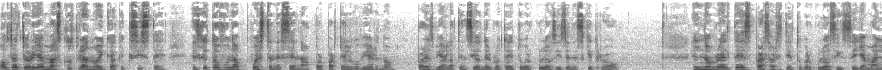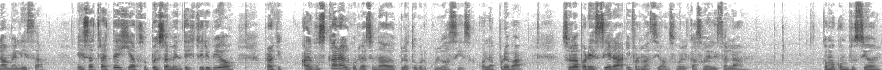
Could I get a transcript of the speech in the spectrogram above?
Otra teoría más conspiranoica que existe es que todo fue una puesta en escena por parte del gobierno para desviar la atención del brote de tuberculosis en Skid Row. El nombre del test para saber si tiene tuberculosis se llama la melisa. Esa estrategia supuestamente sirvió para que al buscar algo relacionado con la tuberculosis o la prueba, solo apareciera información sobre el caso de Lisa Lam. Como conclusión,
